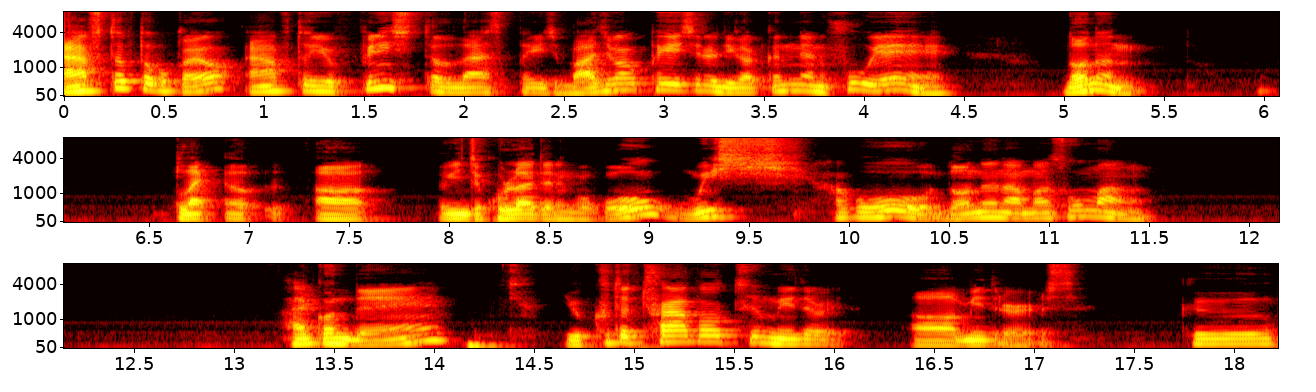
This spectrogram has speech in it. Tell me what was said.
After부터 볼까요? After you finish the last page. 마지막 페이지를 네가 끝낸 후에 너는 blank, 어, 어, 이제 골라야 되는 거고 wish 하고 너는 아마 소망 할 건데 you could travel to Middle, 어, Middles 그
